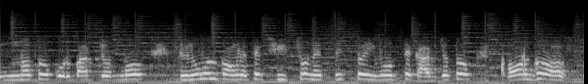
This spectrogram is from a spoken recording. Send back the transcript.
উন্নত করবার জন্য তৃণমূল কংগ্রেসের শীর্ষ নেতৃত্ব এই মুহূর্তে কার্যত খড়গহস্ত।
